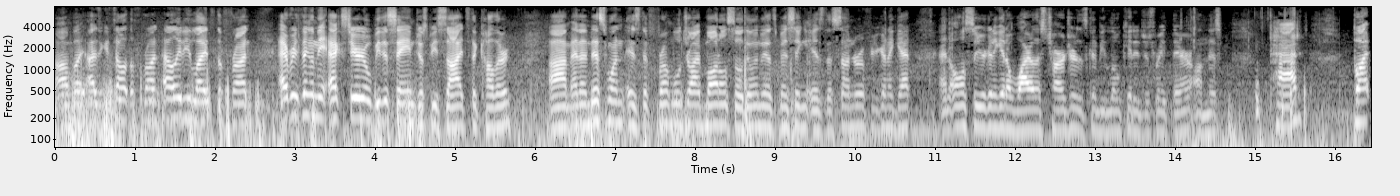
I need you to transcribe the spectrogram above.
Um, but as you can tell at the front, LED lights the front. Everything on the exterior will be the same, just besides the color. Um, and then this one is the front wheel drive model. So the only thing that's missing is the sunroof you're gonna get. And also you're gonna get a wireless charger that's gonna be located just right there on this pad. But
